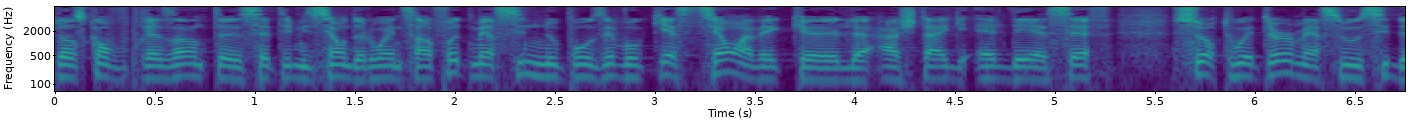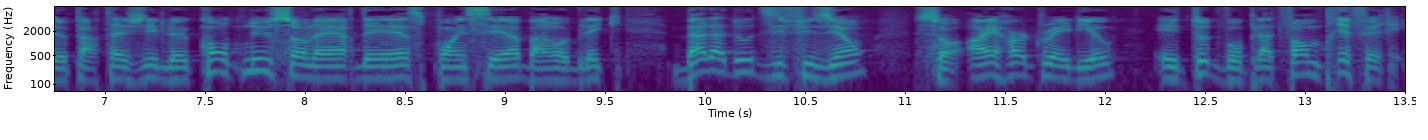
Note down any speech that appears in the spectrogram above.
lorsqu'on vous présente euh, cette émission de Loin de Sans Foot. Merci de nous poser vos questions avec euh, le hashtag LDSF sur Twitter. Merci aussi de partager le contenu sur le rds.ca baroblique balado diffusion sur iHeartRadio et toutes vos plateformes préférées.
